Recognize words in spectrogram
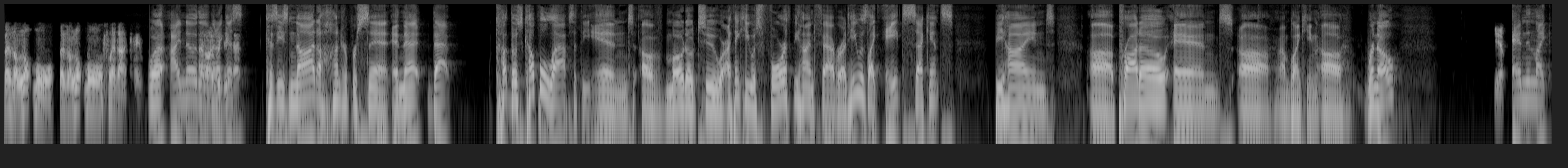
there's a lot more. There's a lot more where that came from. Well, I know that, And I but I would- guess because he's not hundred percent, and that that those couple laps at the end of Moto Two, where I think he was fourth behind Febvre, and he was like eight seconds behind uh, Prado and uh, I'm blanking uh, Renaux. Yep. And then like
